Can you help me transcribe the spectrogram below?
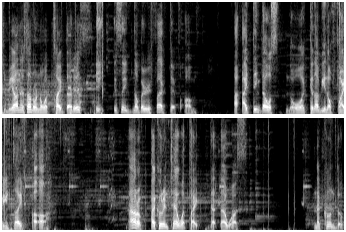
To be honest, I don't know what type that is. It, it's a not very effective. Um, I, I think that was no. It cannot be no fighting type. Uh uh. I don't. I couldn't tell what type that that was. Nakunduk.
